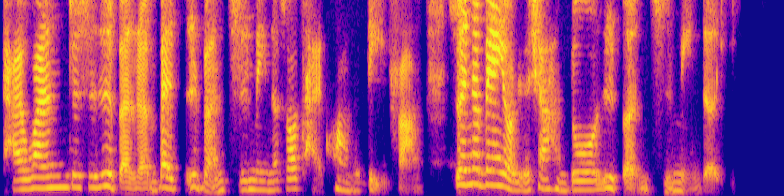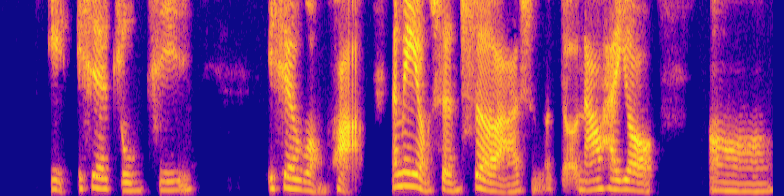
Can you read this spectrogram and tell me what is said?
台湾就是日本人被日本人殖民的时候采矿的地方，所以那边有留下很多日本殖民的一一些足迹、一些文化。那边有神社啊什么的，然后还有嗯、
